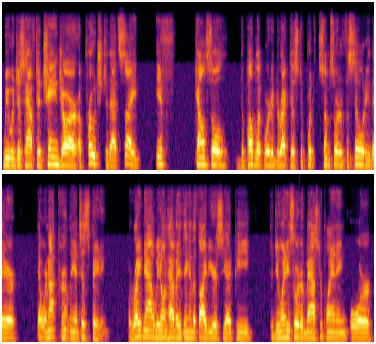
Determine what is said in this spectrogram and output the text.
we would just have to change our approach to that site if council, the public were to direct us to put some sort of facility there that we're not currently anticipating. But right now, we don't have anything in the five-year CIP to do any sort of master planning or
